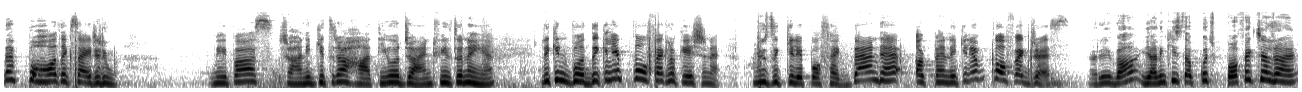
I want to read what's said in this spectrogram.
मैं बहुत एक्साइटेड हूँ। मेरे पास रानी की तरह हाथी और जायंट व्हील तो नहीं है लेकिन बर्थडे के लिए परफेक्ट लोकेशन है। म्यूज़िक के लिए परफेक्ट बैंड है और पहनने के लिए परफेक्ट ड्रेस अरे वाह यानी कि सब कुछ परफेक्ट चल रहा है।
